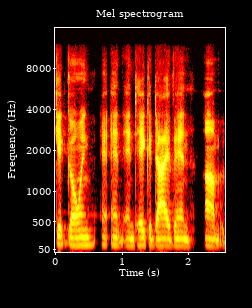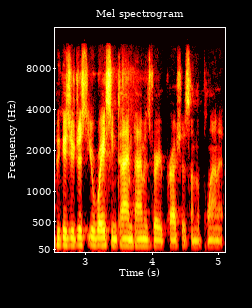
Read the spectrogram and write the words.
get going, and and take a dive in um, because you're just you're wasting time. Time is very precious on the planet.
